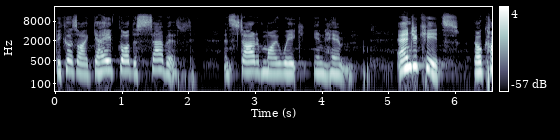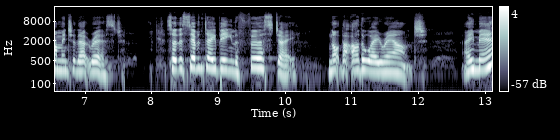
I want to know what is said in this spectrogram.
because I gave God the Sabbath and started my week in Him. And your kids, they'll come into that rest. So the seventh day being the first day, not the other way around. Amen?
